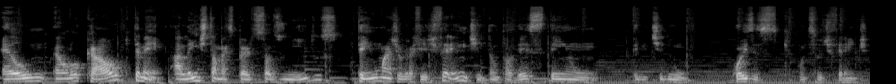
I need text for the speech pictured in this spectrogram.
é um, é um local que também, além de estar mais perto dos Estados Unidos, tem uma geografia diferente, então talvez tenham, tenham tido coisas que aconteceu diferente.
